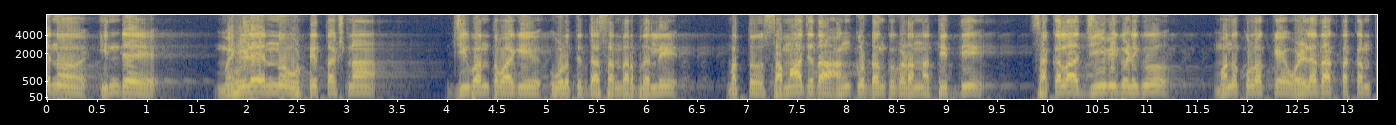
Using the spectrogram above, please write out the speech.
ಏನು ಹಿಂದೆ ಮಹಿಳೆಯನ್ನು ಹುಟ್ಟಿದ ತಕ್ಷಣ ಜೀವಂತವಾಗಿ ಉಳುತ್ತಿದ್ದ ಸಂದರ್ಭದಲ್ಲಿ ಮತ್ತು ಸಮಾಜದ ಅಂಕುಡೊಂಕುಗಳನ್ನು ತಿದ್ದಿ ಸಕಲ ಜೀವಿಗಳಿಗೂ ಮನುಕುಲಕ್ಕೆ ಒಳ್ಳೆಯದಾಗ್ತಕ್ಕಂಥ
